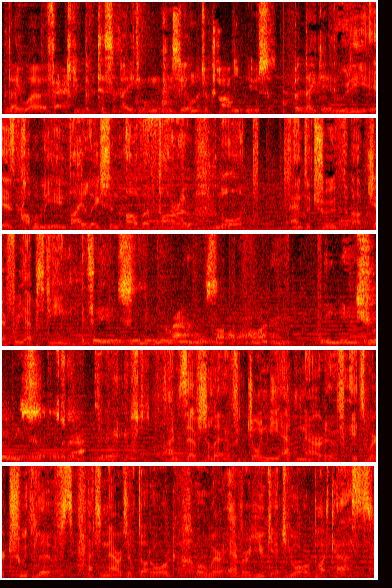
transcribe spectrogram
they were effectively participating in the concealment of child abuse, but they did. Rudy is probably in violation of a FARA law. And the truth about Jeffrey Epstein. Actually, sleeping around is not a crime. He made sure these girls were underage. I'm Zev Shalev. Join me at Narativ. It's where truth lives at narativ.org or wherever you get your podcasts.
